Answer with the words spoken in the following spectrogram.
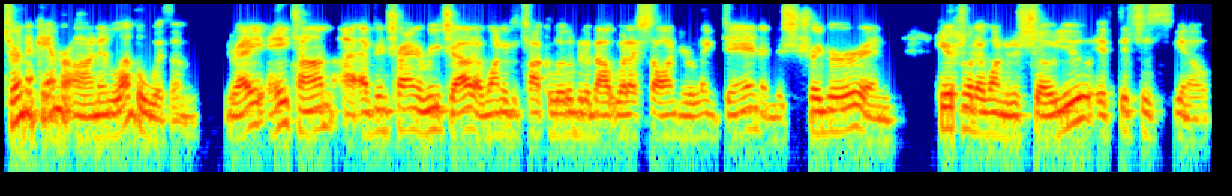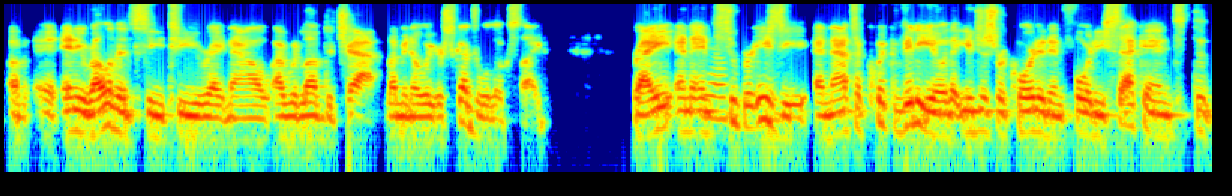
turn the camera on and level with them right? Hey tom I, i've been trying to reach out. I wanted to talk a little bit about what i saw on your linkedin and this trigger and here's what i wanted to show you. If this is you know of any relevancy to you right now i would love to chat. Let me know what your schedule looks like right? And, and Yeah. super easy. And that's a quick video that you just recorded in 40 seconds to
